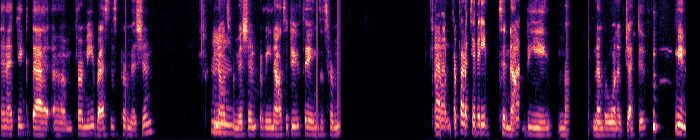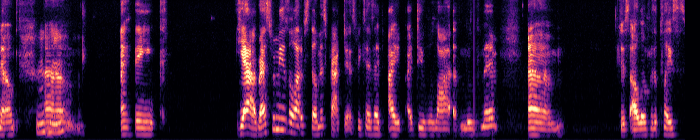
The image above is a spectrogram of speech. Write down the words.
And I think that um, for me, rest is permission. You mm. know, it's mm. permission for me not to do things. It's for me um, for productivity to not be my number one objective. you know, mm-hmm. um, I think, yeah, rest for me is a lot of stillness practice because I I, I do a lot of movement, um, just all over the place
